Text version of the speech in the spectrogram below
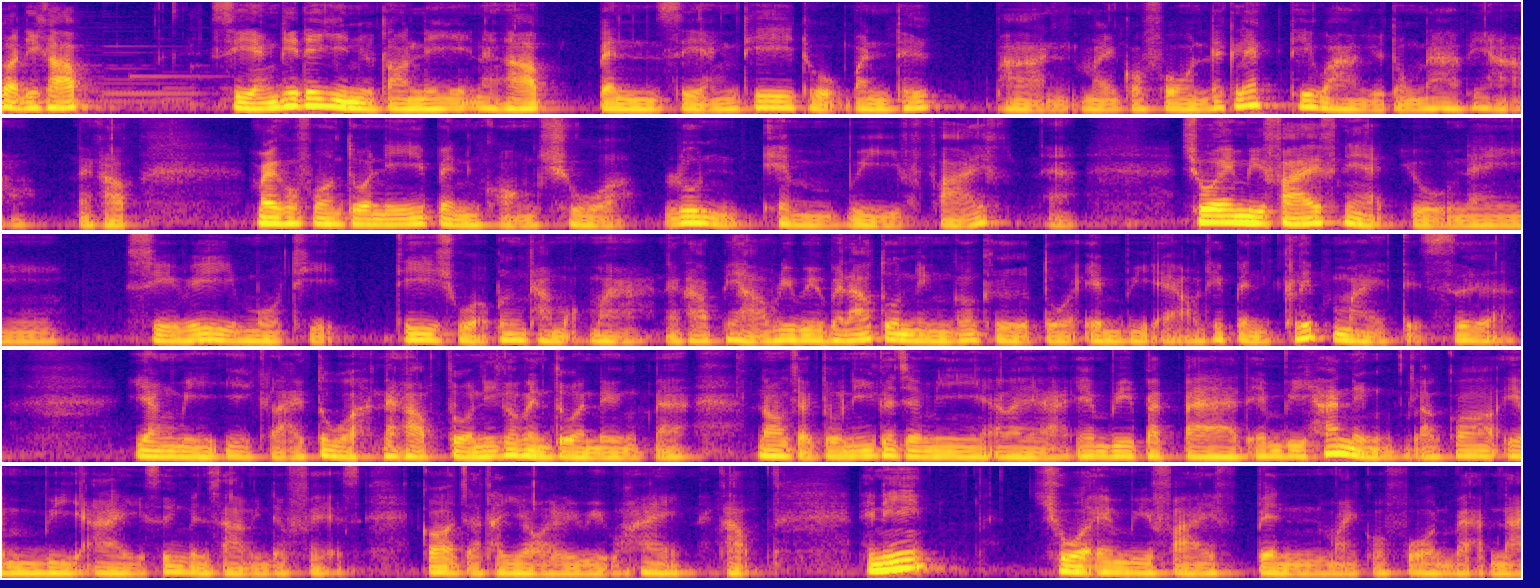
สวัสดีครับ เสียงที่ได้ยินอยู่ตอนนี้นะครับ เป็นเสียงที่ถูกบันทึกผ่านไมโครโฟนเล็ก ๆ ที่วางอยู่ตรงหน้าพี่หาวนะครับไมโครโฟนตัวนี้เป็นของชัวรุ่น MV5 นะชัว MV5 เนี่ยอยู่ในซีรีส์ Motive ที่ชัวเพิ่งทำออกมานะครับพี่หาวรีวิวไปแล้วตัวหนึ่งก็คือตัว MVL ที่เป็นคลิปใหม่ติดเสื้อ ยังมีอีกหลายตัวนะครับ ตัวนี้ก็เป็นตัวหนึ่งนะ นอกจากตัวนี้ก็จะมีอะไรอะ MV88 MV51 แล้วก็ MVI ซึ่งเป็น Sound Interface ก็จะทยอยรีวิวให้นะครับ ทีนี้ชัว MV5 เป็นไมโครโฟนแบบไหน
